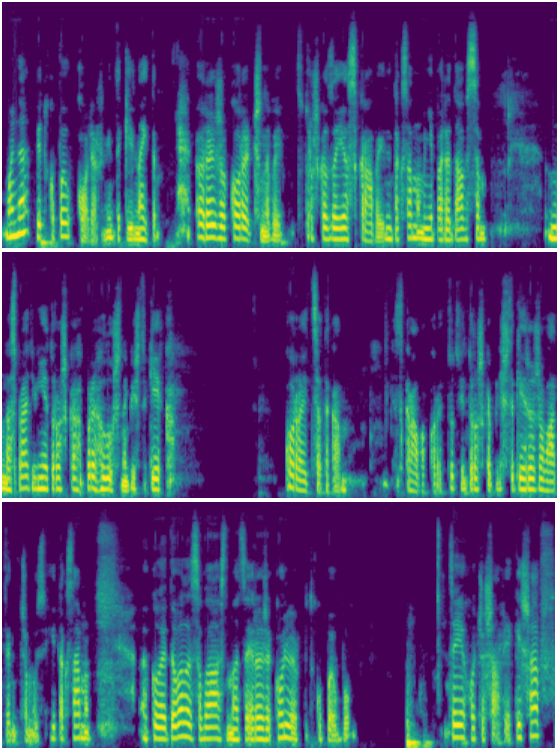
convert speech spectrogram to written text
Мене підкупив колір. Він такий, знаєте, рижо-коричневий, трошки заяскравий. Він так само мені передався. Насправді він є трошки приглушений, більш такий, як кориця така, яскрава кориця. Тут він трошки більш такий рижоватий чомусь. І так само, е, коли я дивилася, власне, на цей рижий колір підкупив, бо це я хочу шарф. Який шарф,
